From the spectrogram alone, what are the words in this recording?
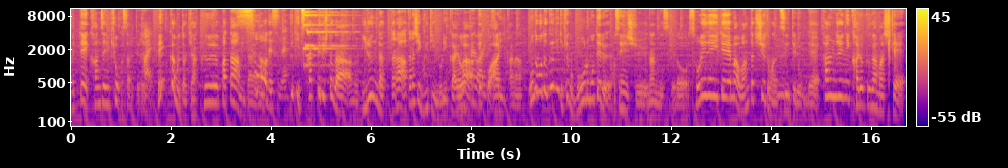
べて完全に強化されてる、はい。ベッカムとは逆パターンみたいな。そうですねグティ使ってる人があのいるんだったら新しいグティ乗り換えは乗り換えはありです結構ありかな。もともとグーディって結構ボール持てる選手なんですけどそれでいて、まあ、ワンタッチシュートまでついてるんで、単純に火力が増して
